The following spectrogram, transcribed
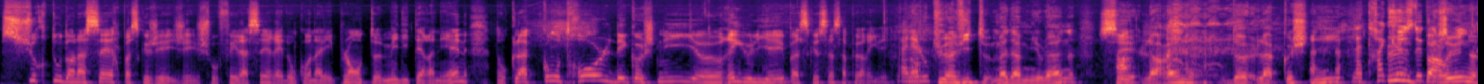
Surtout dans la serre, parce que j'ai chauffé la serre et donc on a les plantes méditerranéennes. Donc là, contrôle des cochenilles euh, régulier, parce que ça, ça peut arriver. Alors. Tu invites Madame Mulan, c'est Ah. la reine de la cochenille. La traqueuse une de par cochenille. une,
